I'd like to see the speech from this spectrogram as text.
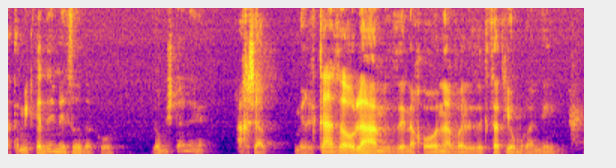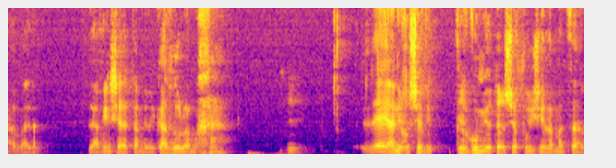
אתה מתקדם עשר דקות, לא משתנה. עכשיו, מרכז העולם זה נכון, אבל זה קצת יומרני, אבל להבין שאתה מרכז עולמך, זה אני חושב תרגום יותר שפוי של המצב.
